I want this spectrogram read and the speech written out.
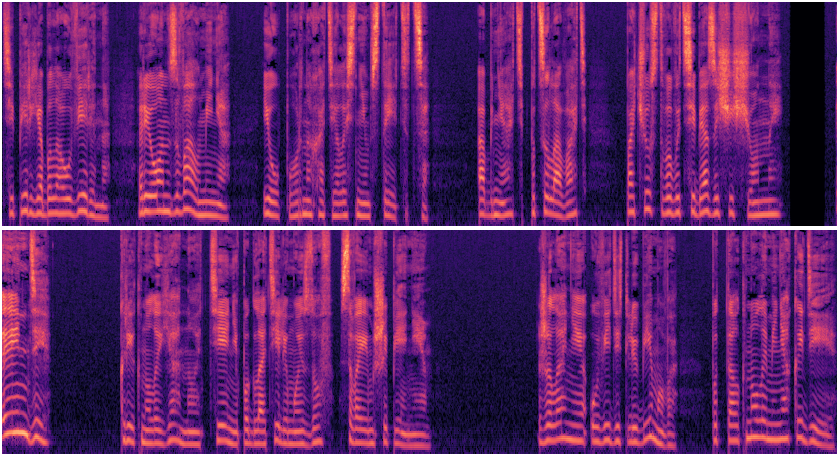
Теперь я была уверена, Рион звал меня, и упорно хотела с ним встретиться. Обнять, поцеловать, почувствовать себя защищенной. «Энди!» — крикнула я, но тени поглотили мой зов своим шипением. Желание увидеть любимого подтолкнуло меня к идее.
